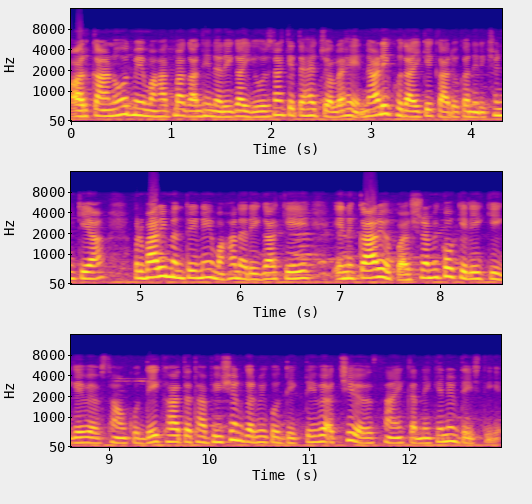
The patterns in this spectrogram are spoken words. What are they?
और कानोद में महात्मा गांधी नरेगा योजना के तहत चल रहे नाड़ी खुदाई के कार्यों का निरीक्षण किया। प्रभारी मंत्री ने महानरेगा के इन कार्यों पर श्रमिकों के लिए की गई व्यवस्थाओं को देखा तथा भीषण गर्मी को देखते हुए अच्छी व्यवस्थाएँ करने के निर्देश दिए।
